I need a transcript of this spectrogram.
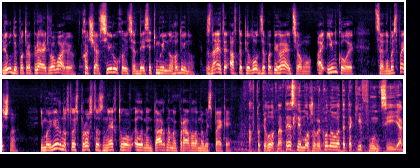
люди потрапляють в аварію, хоча всі рухаються 10 миль на годину. Знаєте, автопілот запобігає цьому, а інколи це небезпечно. Ймовірно, хтось просто знехтував елементарними правилами безпеки. Автопілот на Теслі може виконувати такі функції, як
